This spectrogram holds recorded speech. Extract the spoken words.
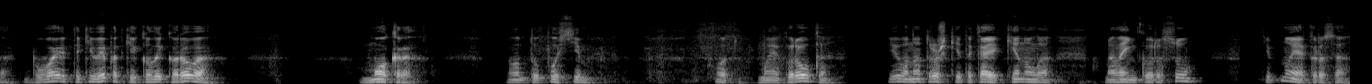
Так, бувають такі випадки, коли корова мокра. От, допустим, от моя коровка, і вона трошки така, як кинула маленьку росу. Тип, ну, як роса.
